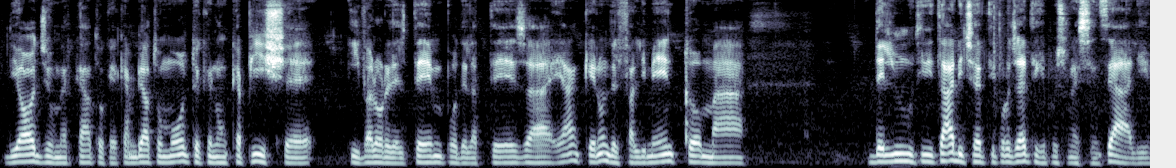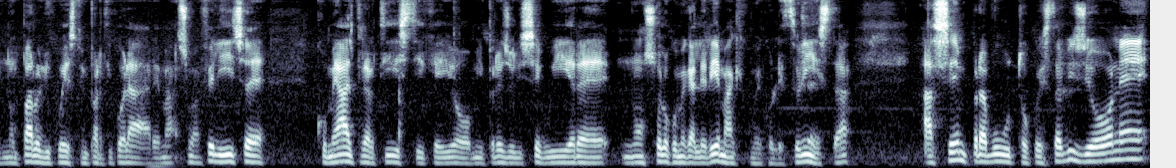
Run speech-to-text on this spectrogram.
di oggi è un mercato che è cambiato molto e che non capisce il valore del tempo, dell'attesa e anche non del fallimento, ma dell'inutilità di certi progetti che poi sono essenziali. Non parlo di questo in particolare, ma sono felice come altri artisti che io mi pregio di seguire, non solo come galleria ma anche come collezionista. Certo ha sempre avuto questa visione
